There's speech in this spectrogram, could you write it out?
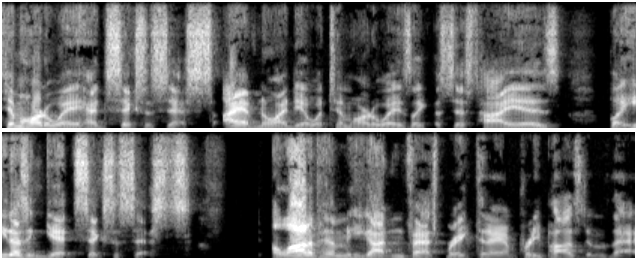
Tim Hardaway had six assists. I have no idea what Tim Hardaway's like assist high is, but he doesn't get six assists a lot of him he got in fast break today. I'm pretty positive of that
